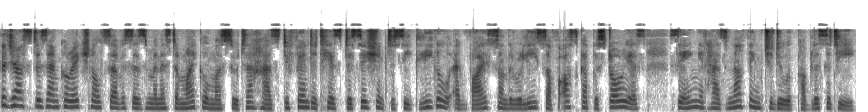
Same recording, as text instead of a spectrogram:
The Justice and Correctional Services Minister Michael Masutha has defended his decision to seek legal advice on the release of Oscar Pistorius, saying it has nothing to do with publicity.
